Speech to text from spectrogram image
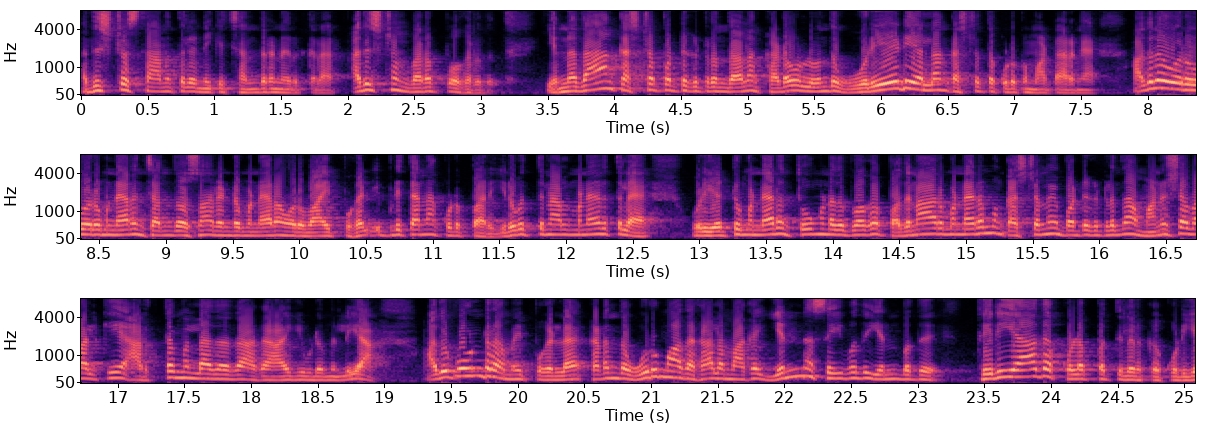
அதிர்ஷ்டஸ்தானத்தில் இன்னைக்கு சந்திரன் இருக்கிறார். அதிர்ஷ்டம் வரப்போகிறது. என்னதான் கஷ்டப்பட்டுக்கிட்டு இருந்தாலும் கடவுள் வந்து ஒரேடி எல்லாம் கஷ்டத்தை கொடுக்க மாட்டாருங்க. அதில் ஒரு ஒரு மணி நேரம் சந்தோஷம் ரெண்டு மணி நேரம் ஒரு வாய்ப்புகள் இப்படித்தானே கொடுப்பாரு. இருபத்தி நாலு மணி நேரத்தில் ஒரு எட்டு மணி நேரம் தூங்குனது போக பதினாறு மணி நேரமும் கஷ்டமே பட்டுக்கிட்டு இருந்தால் மனுஷ வாழ்க்கையே அர்த்தமில்லாததாக ஆகிவிடும் இல்லையா? அது போன்ற அமைப்புகளில் கடந்த ஒரு மாத காலமாக என்ன செய்வது என்பது தெரியாத குழப்பத்தில் இருக்கக்கூடிய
